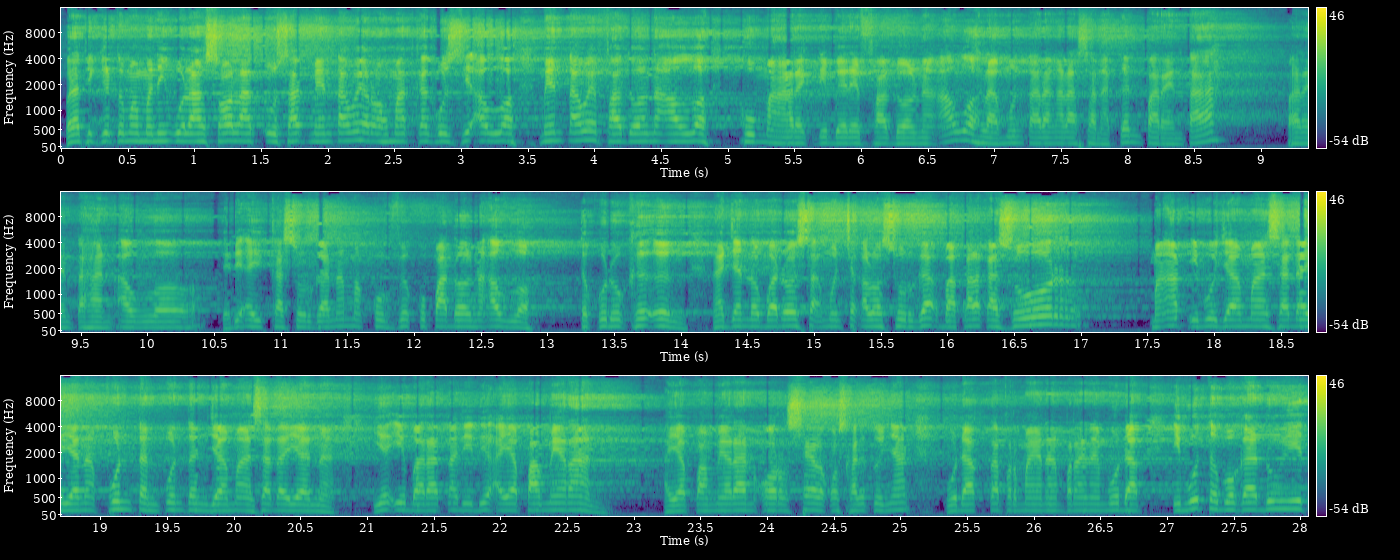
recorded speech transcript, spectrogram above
Berarti kitu mah mending ulah salat usat mentawe rahmat ka Gusti Allah mentawe fadolna Allah. Kumaha rek dibere fadolna Allah lamun tara ngalaksanakeun parentah parentahan Allah. Jadi ay ka surgana mah ku ku padolna Allah. Teu kudu keung najan loba dosa mun cek Allah surga bakal kasur maaf ibu jamaah sadayana. Punten punten jamaah sadayana. Ya ibaratnya di dia ayah pameran. Ayah pameran orsel kos kali itunya budak tak permainan permainan budak. Ibu teboga duit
